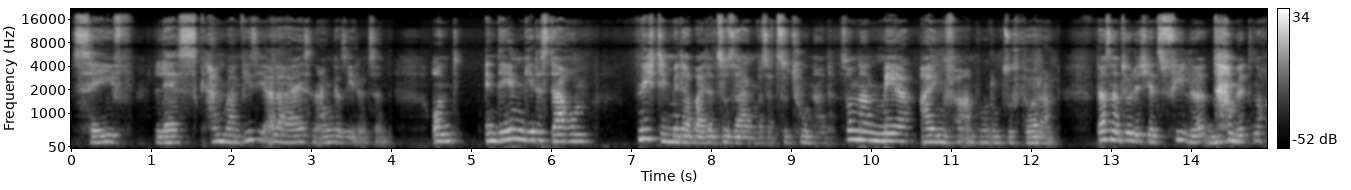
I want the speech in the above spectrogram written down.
Safe, Less, Kanban, wie sie alle heißen, angesiedelt sind. Und in denen geht es darum, nicht dem Mitarbeiter zu sagen, was er zu tun hat, sondern mehr Eigenverantwortung zu fördern. Dass natürlich jetzt viele damit noch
